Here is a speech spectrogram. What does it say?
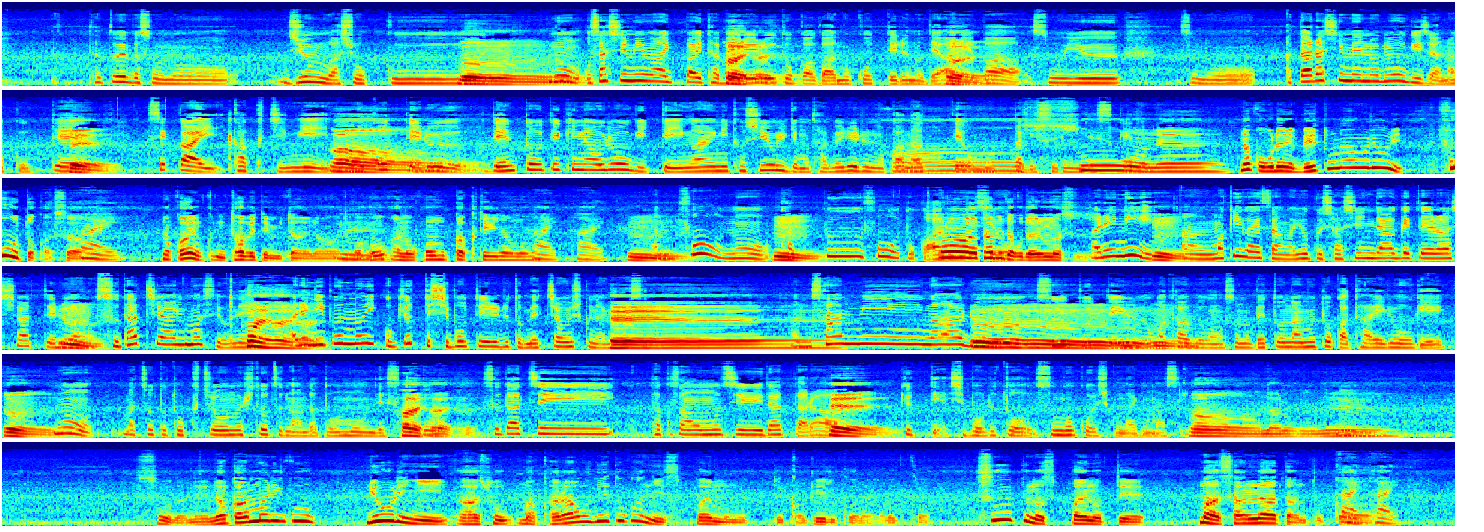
例えばその純和食うんのお刺身はいっぱい食べれるとかが残ってるのであれば、そういうその新しめの料理じゃなくて、え世界各地に残ってる伝統的なお料理って意外に年寄りでも食べれるのえかなって思ったりするんですけど。そうね。なんか俺ねベトナム料理フォーとかさ、はいなんかああいうの食べてみたいなとか、うん。あの本格的なもの、はいはい、うん、あのフォーのカップフォーとかあるんああですよ、食べたことあります。あれに、うん。あの巻貝さんがよく写真で上げてらっしゃってる、うん。あのすだちありますよね、はいはいはい。あれ2分の1個ギュッて絞って入れるとめっちゃ美味しくなりますよ。へえあの酸味があるスープっていうのが多分そのベトナムとかタイ料理うん。の、まあ、ちょっと特徴の一つなんだと思うんですけど、はいはいはい。すだちたくさんお持ちだったら、ええ。キュッて絞るとすごく美味しくなりますよ。ああなるほどね、ん。そうだね。なんかあんまりこう料理にあそうまあ唐揚げとかに酸っぱいものってかけるからあれか。スープの酸っぱいのってまあサンラータンとか、はいはい。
